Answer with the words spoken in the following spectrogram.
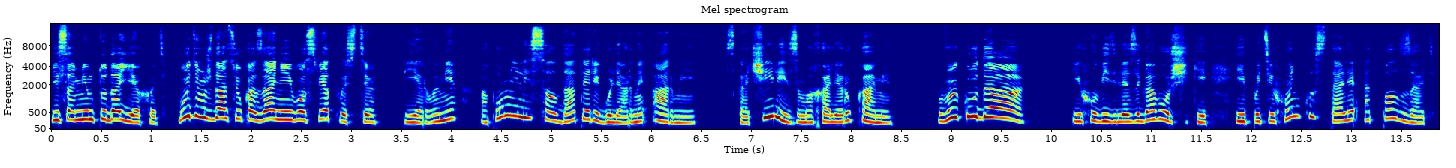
и самим туда ехать? Будем ждать указаний его светлости!» Первыми опомнились солдаты регулярной армии, вскочили и замахали руками. «Вы куда?» Их увидели заговорщики и потихоньку стали отползать.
